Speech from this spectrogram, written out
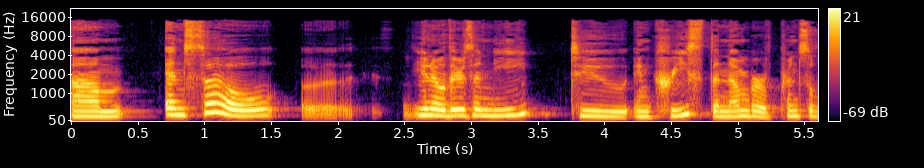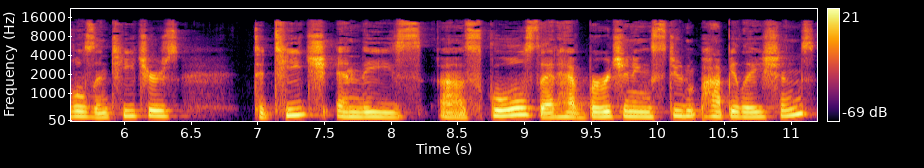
Um, and so, uh, you know, there's a need to increase the number of principals and teachers to teach in these uh, schools that have burgeoning student populations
